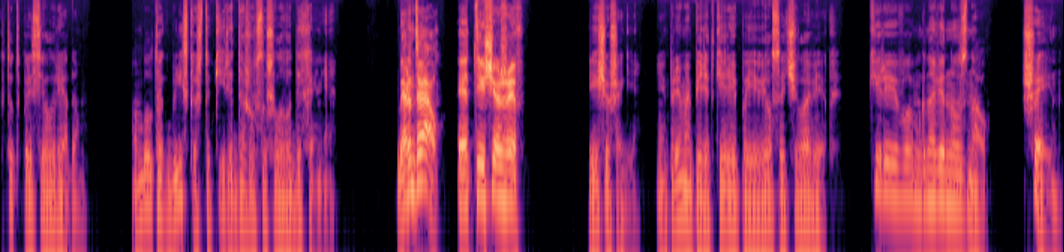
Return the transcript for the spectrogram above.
Кто-то присел рядом. Он был так близко, что Кири даже услышал его дыхание. «Бернтал, это еще жив!» Еще шаги. И прямо перед Кири появился человек. Кири его мгновенно узнал. Шейн.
